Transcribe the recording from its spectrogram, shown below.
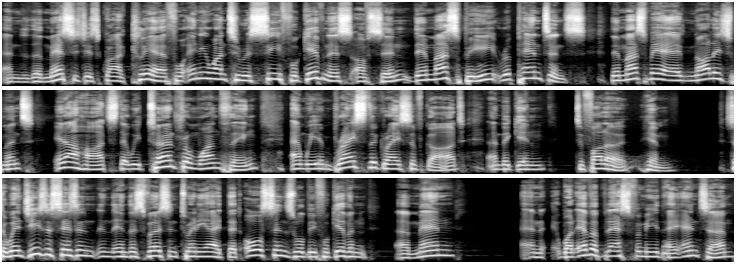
and the message is quite clear for anyone to receive forgiveness of sin, there must be repentance. There must be an acknowledgement in our hearts that we turn from one thing and we embrace the grace of God and begin to follow Him. So when Jesus says in, in, in this verse in 28 that all sins will be forgiven uh, men and whatever blasphemy they enter,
